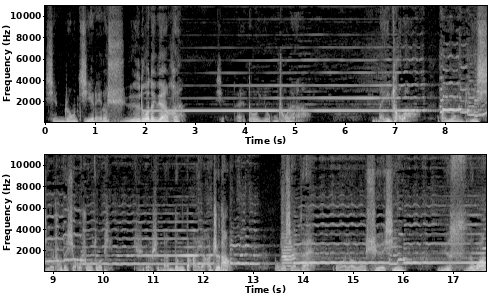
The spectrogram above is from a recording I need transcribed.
心中积累了许多的怨恨，现在都涌出来了。没错，我用笔写出的小说作品。却是难登大雅之堂。不过现在，我要用血腥与死亡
